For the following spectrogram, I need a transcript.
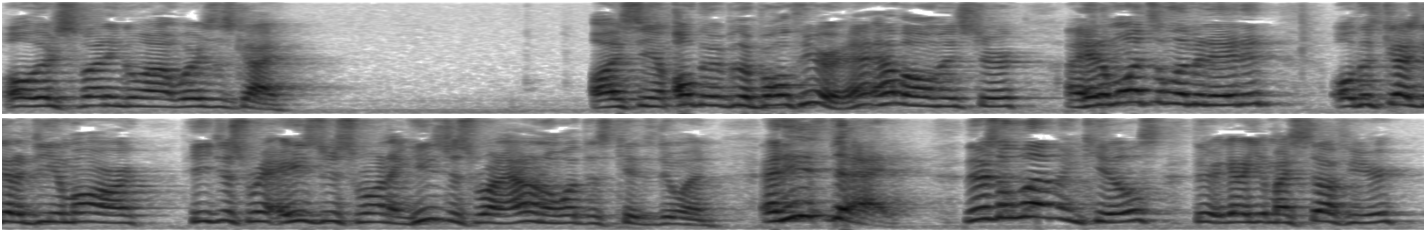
Oh, there's fighting going on. Where's this guy? Oh, I see him. Oh, they're, they're both here. Hello, mister. I hit him once, eliminated. Oh, this guy's got a DMR. He just ran. He's just running. He's just running. I don't know what this kid's doing. And he's dead. There's 11 kills. There, gotta get my stuff here.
